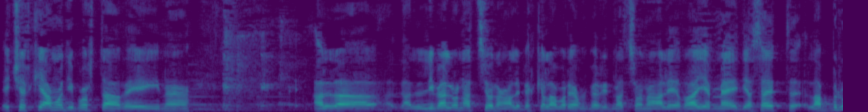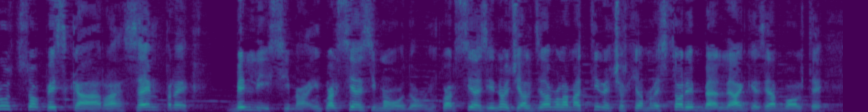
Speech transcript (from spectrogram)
e cerchiamo di portare in, al, al, livello nazionale, perché lavoriamo per il nazionale Rai e Mediaset, l'Abruzzo, Pescara, sempre bellissima in qualsiasi modo, in qualsiasi noi ci alziamo la mattina e cerchiamo le storie belle, anche se a volte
